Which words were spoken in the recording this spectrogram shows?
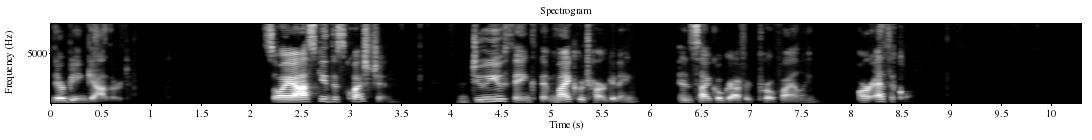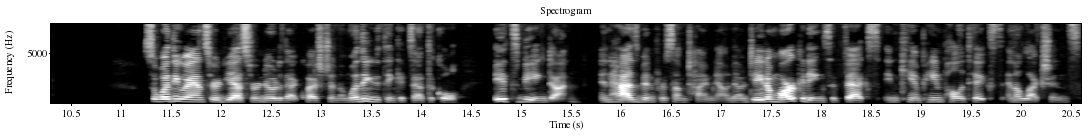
they're being gathered. So I ask you this question. Do you think that microtargeting and psychographic profiling are ethical? So, whether you answered yes or no to that question on whether you think it's ethical, it's being done and has been for some time now. Now, data marketing's effects in campaign politics and elections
